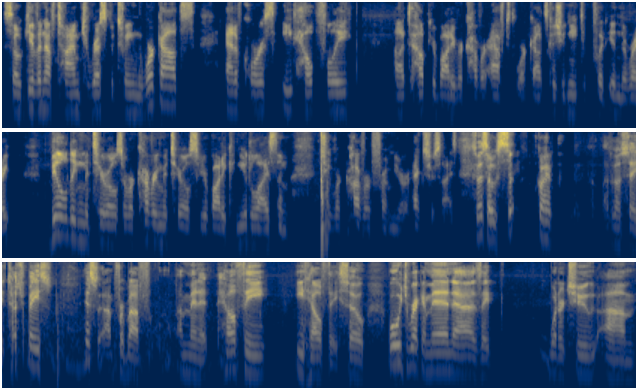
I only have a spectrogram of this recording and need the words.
So, give enough time to rest between the workouts, and of course, eat helpfully uh, to help your body recover after the workouts because you need to put in the right building materials or recovering materials so your body can utilize them to recover from your exercise. So, So, so go ahead. I was going to say, touch base this uh, for about a minute. Healthy, eat healthy. So, what would you recommend as a one or two um,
